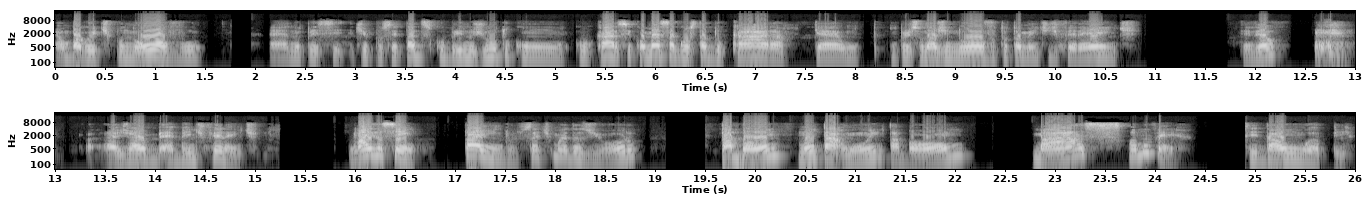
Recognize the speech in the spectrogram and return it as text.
é um bagulho tipo novo. É, não precisa, tipo, você tá descobrindo junto com, com o cara, você começa a gostar do cara, que é um, um personagem novo, totalmente diferente. Entendeu? Aí já é bem diferente. Mas assim, tá indo. Sete moedas de ouro. Tá bom, não tá ruim, tá bom. Mas vamos ver se dá um up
